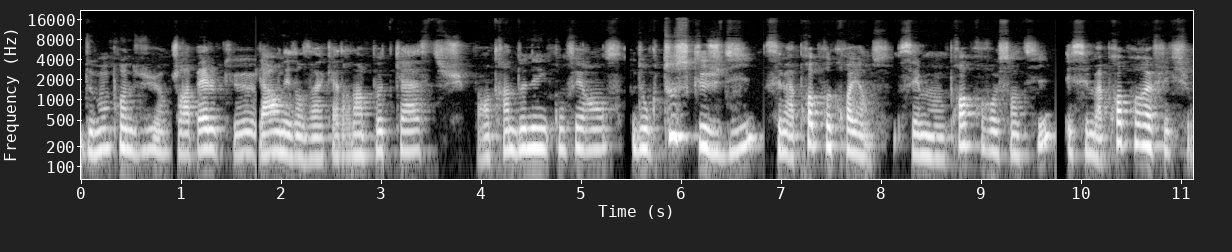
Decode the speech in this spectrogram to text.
de mon point de vue. Hein. Je rappelle que là, on est dans un cadre d'un podcast, je suis pas en train de donner une conférence. Donc tout ce que je dis, c'est ma propre croyance, c'est mon propre ressenti et c'est ma propre réflexion.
